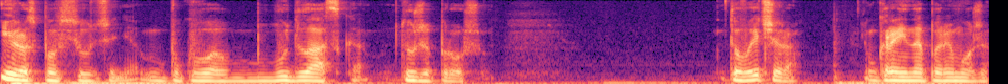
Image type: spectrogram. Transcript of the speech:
і розповсюдження. Буква, будь ласка, дуже прошу. До вечора. Україна переможе.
